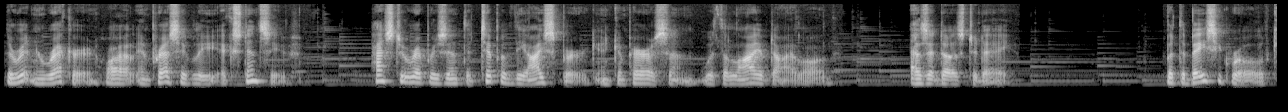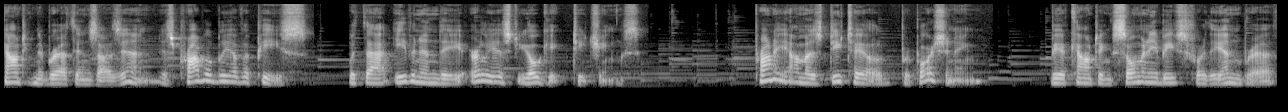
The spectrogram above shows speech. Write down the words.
The written record, while impressively extensive, has to represent the tip of the iceberg in comparison with the live dialogue, as it does today. But the basic role of counting the breath in Zazen is probably of a piece with that even in the earliest yogic teachings. Pranayama's detailed proportioning, via counting so many beats for the in breath,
